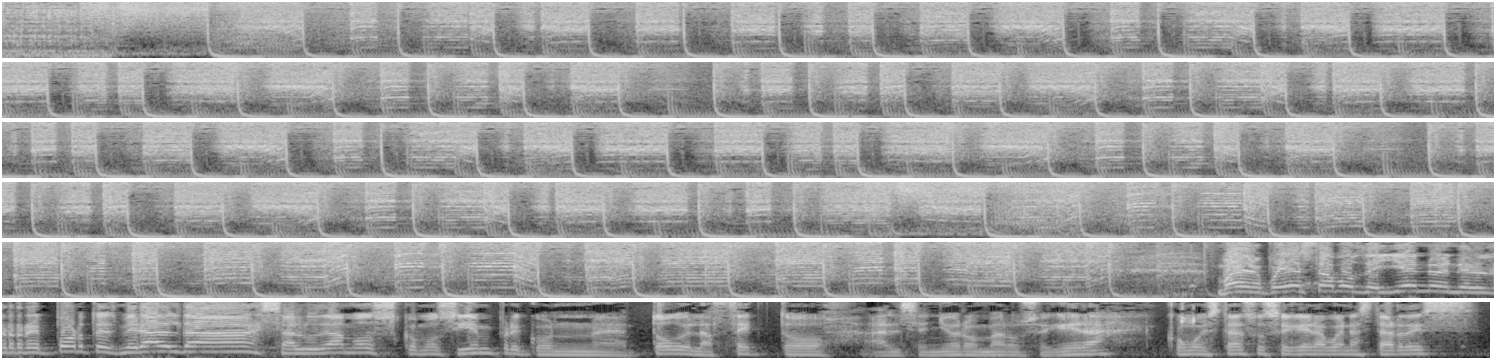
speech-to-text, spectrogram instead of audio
Bueno, pues ya estamos de lleno en el reporte Esmeralda. Saludamos, como siempre, con eh, todo el afecto al señor Omar Oseguera. ¿Cómo estás, Oseguera? Buenas tardes.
